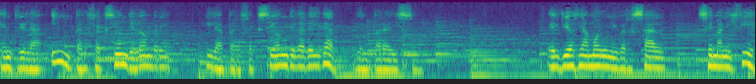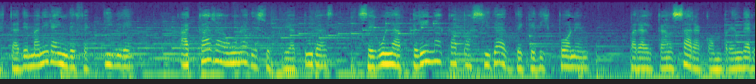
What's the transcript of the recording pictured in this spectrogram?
entre la imperfección del hombre y la perfección de la deidad del paraíso. El Dios de amor universal se manifiesta de manera indefectible a cada una de sus criaturas según la plena capacidad de que disponen para alcanzar a comprender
